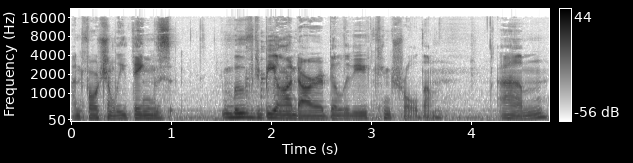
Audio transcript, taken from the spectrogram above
unfortunately things moved beyond our ability to control them. Um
